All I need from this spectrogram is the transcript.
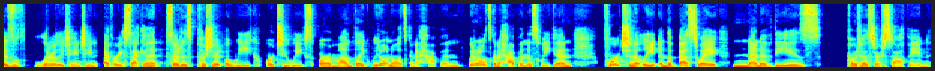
is literally changing every second. So just push it a week or two weeks or a month, like we don't know what's going to happen. We don't know what's going to happen this weekend. Fortunately, in the best way, none of these protests are stopping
